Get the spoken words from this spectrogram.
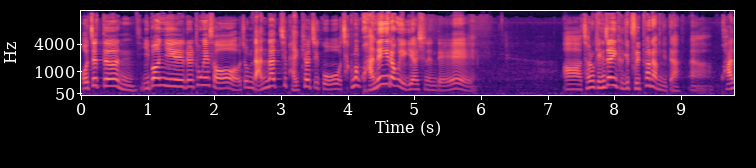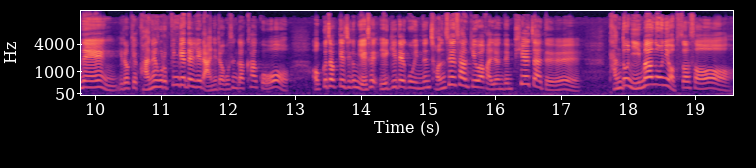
어쨌든 이번 일을 통해서 좀 낱낱이 밝혀지고 자꾸만 관행이라고 얘기하시는데 아, 저는 굉장히 그게 불편합니다. 아, 관행, 이렇게 관행으로 핑계댈 일 아니라고 생각하고 엊그저께 지금 예세, 얘기되고 있는 전세 사기와 관련된 피해자들 단돈 2만 원이 없어서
